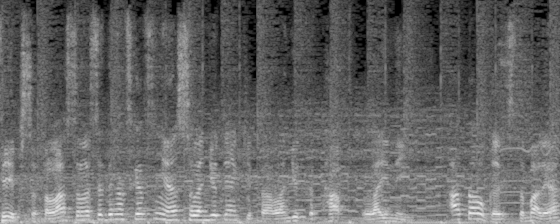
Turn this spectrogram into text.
Sip, setelah selesai dengan sketsanya, selanjutnya kita lanjut ke tahap lining atau garis tebal ya.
